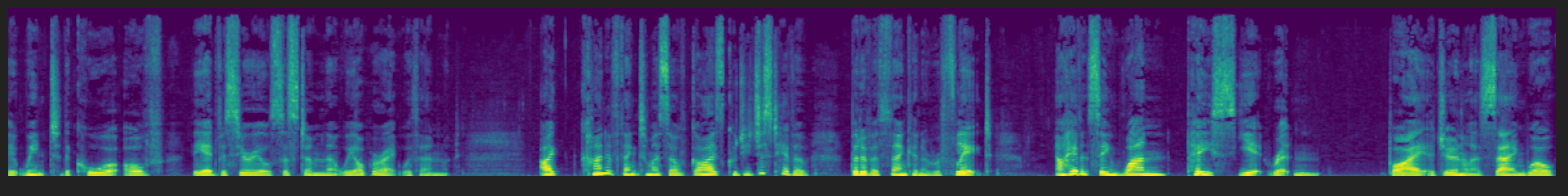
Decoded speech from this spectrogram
it went to the core of the adversarial system that we operate within. I kind of think to myself, guys, could you just have a bit of a think and a reflect? I haven't seen one piece yet written by a journalist saying, well,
